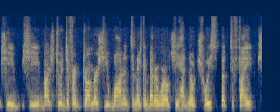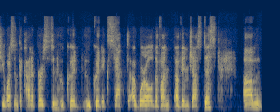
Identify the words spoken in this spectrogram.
she she marched to a different drummer. She wanted to make a better world. She had no choice but to fight. She wasn't the kind of person who could who could accept a world of un, of injustice. Um,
